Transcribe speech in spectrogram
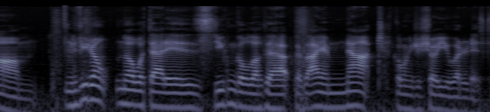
Um, and if you don't know what that is, you can go look that up because I am not going to show you what it is.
